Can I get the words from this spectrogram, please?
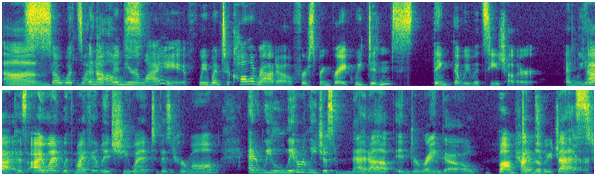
Um, So, what's what been up in your life? We went to Colorado for spring break. We didn't think that we would see each other, and we yeah, because I went with my family and she went to visit her mom, and we literally just met up in Durango. Bumped Had into the each best. other.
